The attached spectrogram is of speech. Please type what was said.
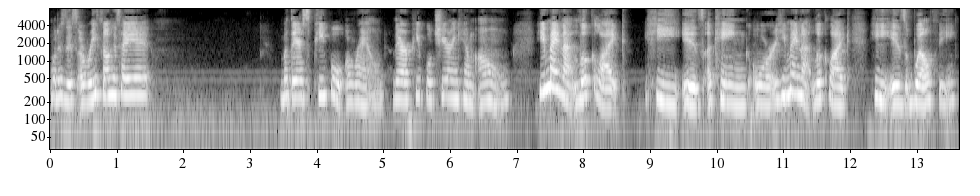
What is this, a wreath on his head? But there's people around. There are people cheering him on. He may not look like he is a king or he may not look like he is wealthy,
